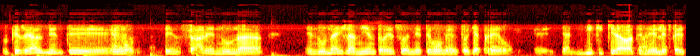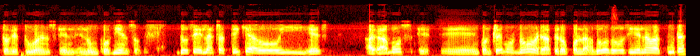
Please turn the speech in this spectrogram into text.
Porque realmente eh, pensar en una en un aislamiento, eso en este momento ya creo, eh, ya ni siquiera va a tener el efecto que tuvo en, en, un comienzo. Entonces la estrategia hoy es hagamos, este, encontremos no, ¿verdad? Pero con las dos dosis de la vacuna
